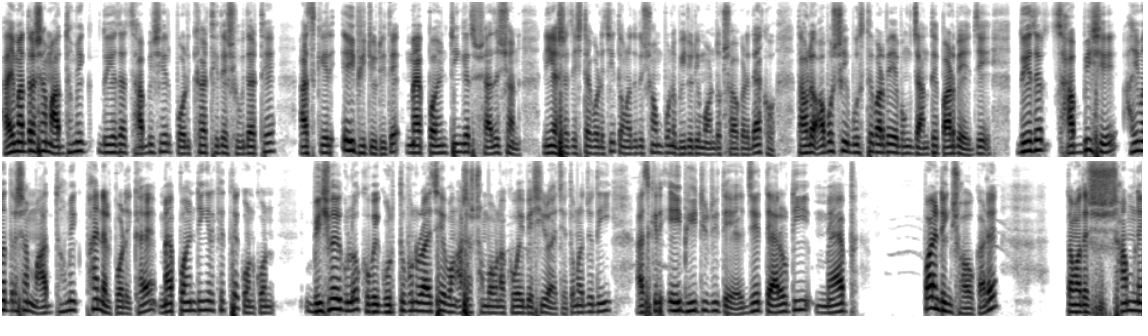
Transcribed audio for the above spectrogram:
হাই মাদ্রাসা মাধ্যমিক দুই হাজার ছাব্বিশের পরীক্ষার্থীদের সুবিধার্থে আজকের এই ভিডিওটিতে ম্যাপ পয়েন্টিংয়ের সাজেশন নিয়ে আসার চেষ্টা করেছি। তোমরা যদি সম্পূর্ণ ভিডিওটি মনোযোগ সহকারে দেখো, তাহলে অবশ্যই বুঝতে পারবে এবং জানতে পারবে যে দুই হাজার ছাব্বিশে হাই মাদ্রাসা মাধ্যমিক ফাইনাল পরীক্ষায় ম্যাপ পয়েন্টিংয়ের ক্ষেত্রে কোন কোন বিষয়গুলো খুবই গুরুত্বপূর্ণ রয়েছে এবং আসার সম্ভাবনা খুবই বেশি রয়েছে। তোমরা যদি আজকের এই ভিডিওটিতে যে তেরোটি ম্যাপ পয়েন্টিং সহকারে তোমাদের সামনে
